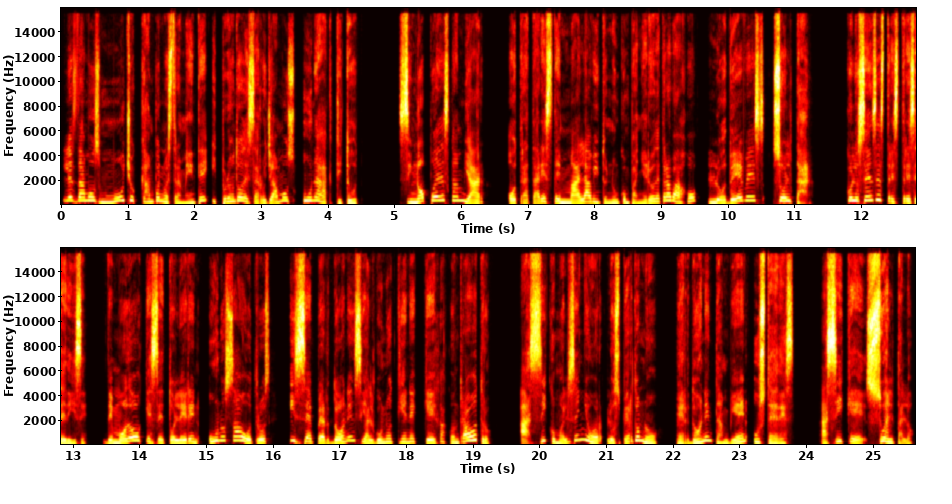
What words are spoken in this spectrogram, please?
les damos mucho campo en nuestra mente y pronto desarrollamos una actitud. Si no puedes cambiar o tratar este mal hábito en un compañero de trabajo, lo debes soltar. Colosenses 3:13 dice, de modo que se toleren unos a otros y se perdonen si alguno tiene queja contra otro. Así como el Señor los perdonó, perdonen también ustedes. Así que suéltalo,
